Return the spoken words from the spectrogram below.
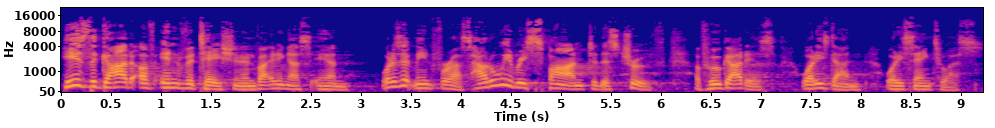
He's the God of invitation, inviting us in. What does it mean for us? How do we respond to this truth of who God is, what He's done, what He's saying to us?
